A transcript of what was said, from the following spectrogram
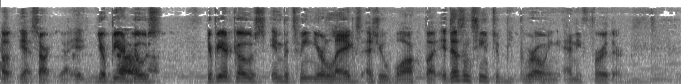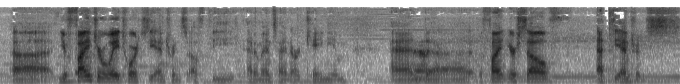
Oh yeah, sorry. Yeah, it, your beard Oh. goes, your beard goes in between your legs as you walk, but it doesn't seem to be growing any further. Uh, you find your way towards the entrance of the adamantine arcanium, and uh, find yourself at the entrance.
